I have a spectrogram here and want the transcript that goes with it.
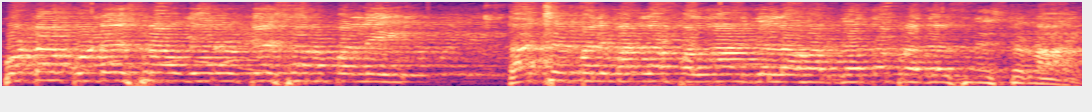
కోట కోటేశ్వరరావు గారు కేసానపల్లి దాచేపల్లి మండలం పల్నాడు జిల్లా వారి గత ప్రదర్శనిస్తున్నాయి.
